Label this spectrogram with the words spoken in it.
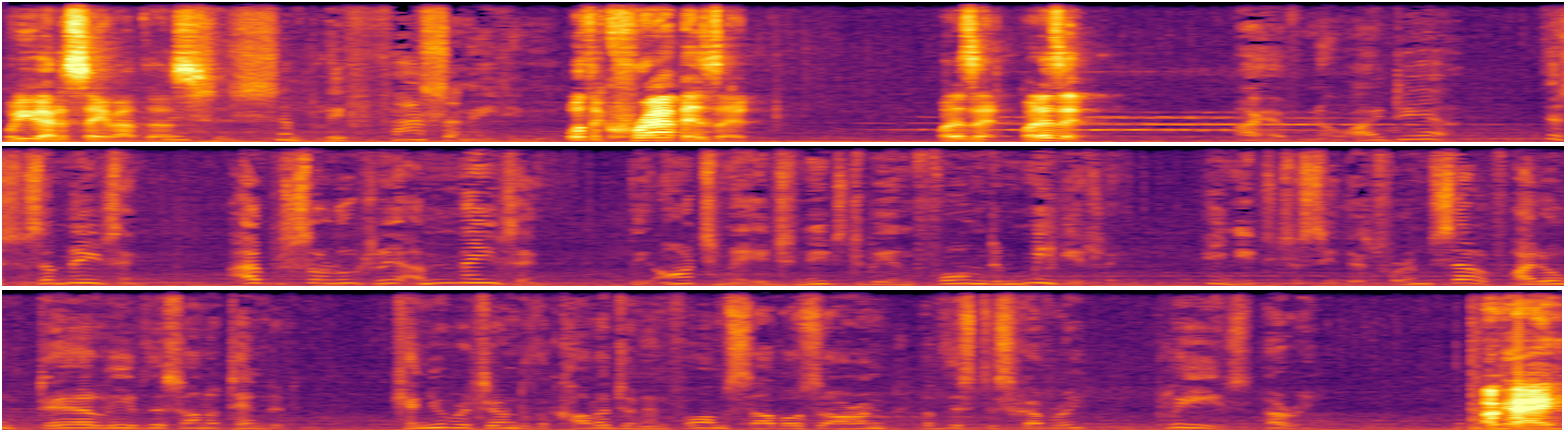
What do you got to say about this? This is simply fascinating. What the crap is it? What is it? What is it? I have no idea. This is amazing. Absolutely amazing. The Archmage needs to be informed immediately. He needs to see this for himself. I don't dare leave this unattended. Can you return to the college and inform Savos Aren of this discovery? Please, hurry. Okay.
